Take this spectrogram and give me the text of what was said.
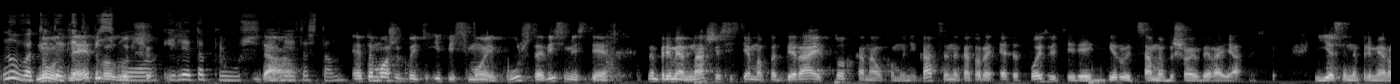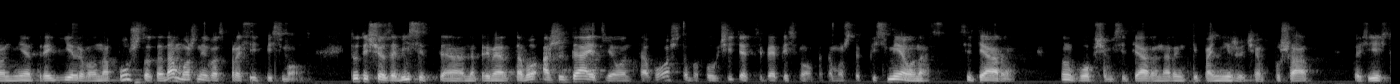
Ну вот ну, это, для это письмо, лучше... или это пуш, да. или это что? Это может быть и письмо, и пуш, в зависимости, например, наша система подбирает тот канал коммуникации, на который этот пользователь реагирует с самой большой вероятностью. Если, например, он не отреагировал на пуш, то тогда можно его спросить письмом. Тут еще зависит, э, например, от того, ожидает ли он того, чтобы получить от тебя письмо, потому что в письме у нас CTR, ну, в общем, CTR на рынке пониже, чем в пушах, то есть есть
